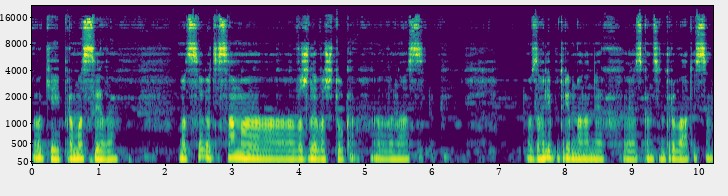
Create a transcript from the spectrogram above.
Окей, про масиви. Масиви це сама важлива штука в нас. Взагалі потрібно на них е, сконцентруватися.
